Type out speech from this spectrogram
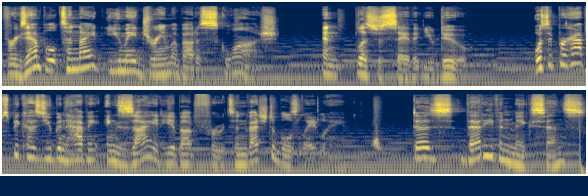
For example, tonight you may dream about a squash, and let's just say that you do. Was it perhaps because you've been having anxiety about fruits and vegetables lately? Does that even make sense?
